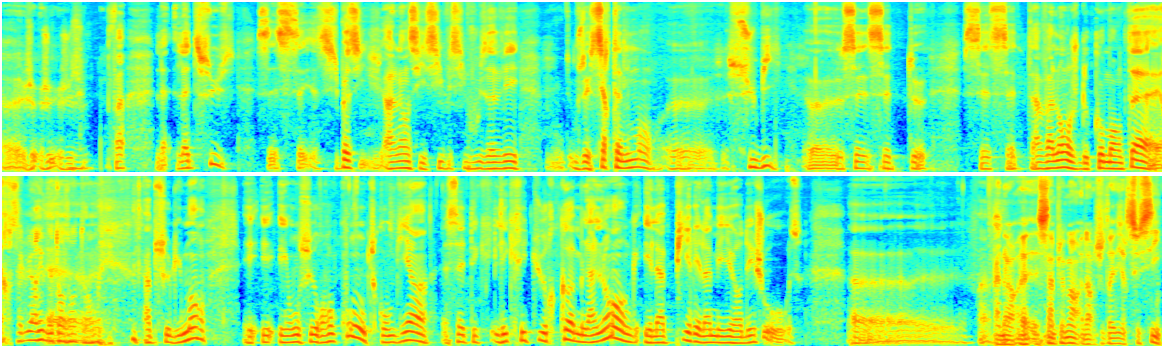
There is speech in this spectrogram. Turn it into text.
Euh, je, je- je suis, enfin, là- là-dessus, je ne sais pas si Alain, si, si, si vous avez, vous avez certainement euh, subi euh, cette, cette avalanche de commentaires Ça lui arrive de temps en temps. oui. Absolument. Et, et- et on se rend compte combien l'écriture comme la langue est la pire et la meilleure des choses. Euh, enfin, Alors, euh, simplement, alors je voudrais dire ceci.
